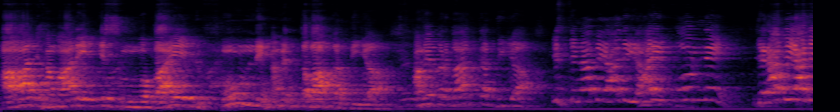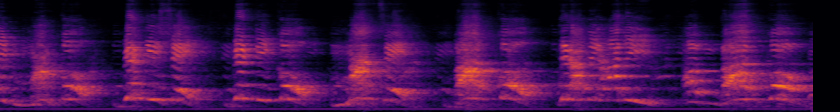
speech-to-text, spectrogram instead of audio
آج ہمارے اس موبائل فون نے ہمیں تباہ کر دیا، ہمیں برباد کر دیا۔ اس جناب علی آئی فون نے؟ جناب علی ماں کو، بیٹی سے، بیٹی کو، ماں سے، باپ کو۔ جناب علی اور باپ کو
